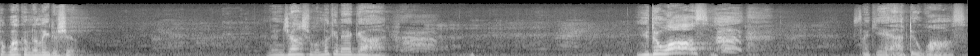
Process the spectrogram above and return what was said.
Welcome to leadership. And then Joshua looking at God. You do walls? It's like, yeah, I do walls.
